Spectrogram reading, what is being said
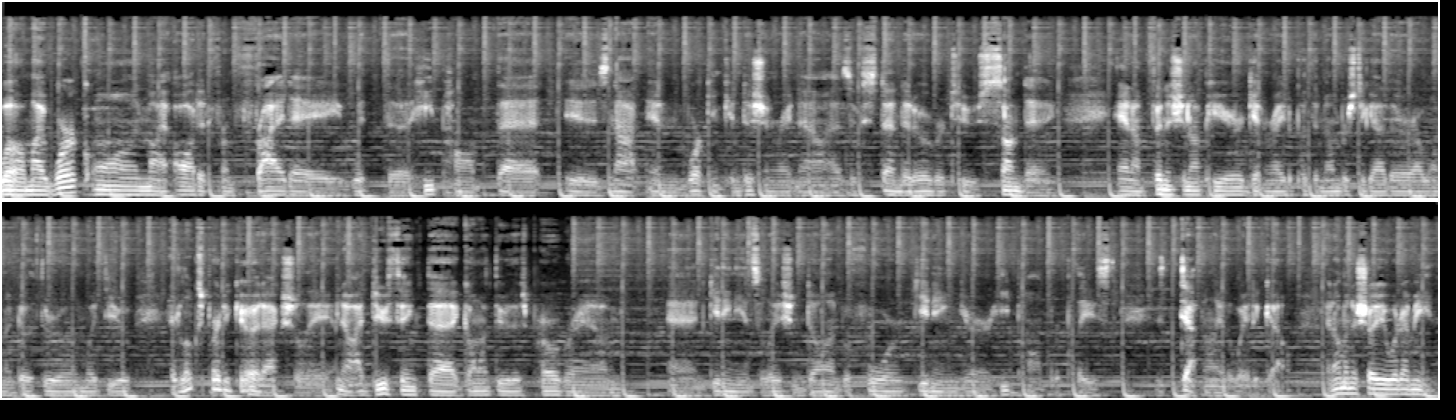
Well, my work on my audit from Friday with the heat pump that is not in working condition right now has extended over to Sunday. And I'm finishing up here, getting ready to put the numbers together. I want to go through them with you. It looks pretty good, actually. You know, I do think that going through this program and getting the insulation done before getting your heat pump replaced is definitely the way to go. And I'm going to show you what I mean.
